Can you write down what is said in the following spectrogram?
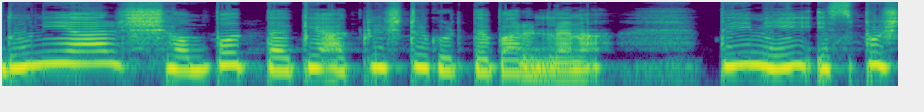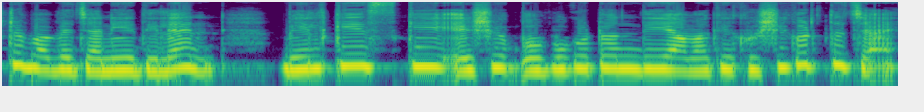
দুনিয়ার সম্পদ তাকে আকৃষ্ট করতে পারল না। তিনি স্পষ্টভাবে জানিয়ে দিলেন, বিলকিস কি এসব উপকটন দিয়ে আমাকে খুশি করতে চায়?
